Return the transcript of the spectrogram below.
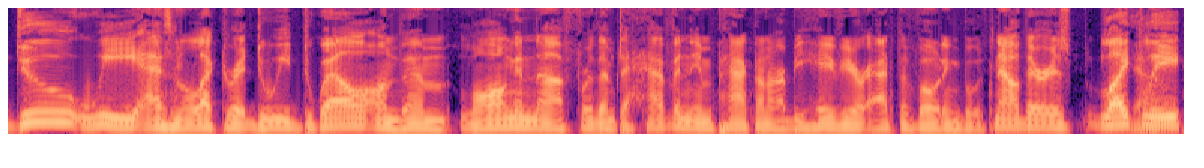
do we, as an electorate, do we dwell on them long enough for them to have an impact on our behavior at the voting booth? Now, there is likely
